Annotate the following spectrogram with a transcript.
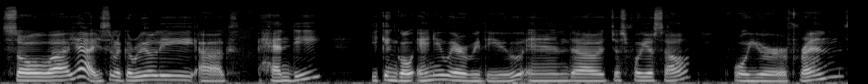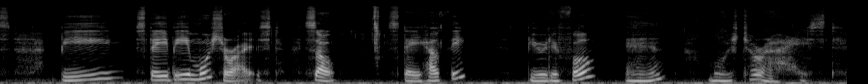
So uh, yeah it's like a really uh, handy. It can go anywhere with you and uh, just for yourself for your friends be stay be moisturized. So stay healthy beautiful and moisturized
